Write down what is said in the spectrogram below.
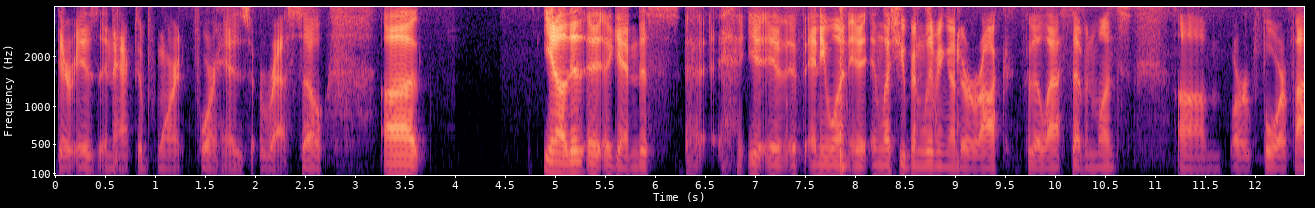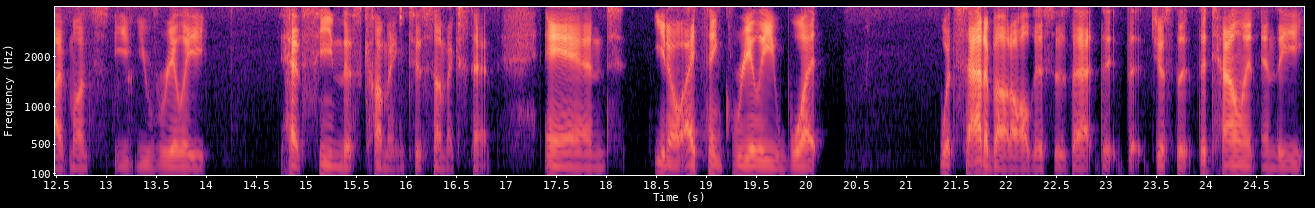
there is an active warrant for his arrest. So, uh, you know, th- again, this if anyone, unless you've been living under a rock for the last seven months. Um, or four or five months, you, you really have seen this coming to some extent. And, you know, I think really what what's sad about all this is that the, the just the, the talent and the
